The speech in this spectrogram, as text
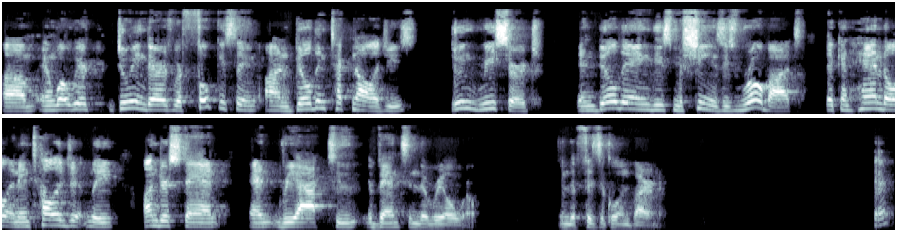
Um, and what we're doing there is we're focusing on building technologies, doing research, and building these machines, these robots that can handle and intelligently understand and react to events in the real world, in the physical environment. Okay?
